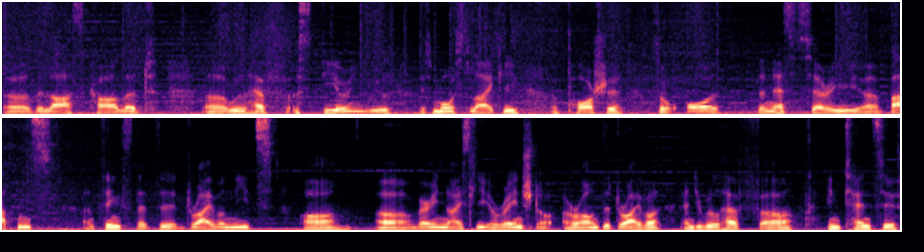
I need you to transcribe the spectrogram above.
the last car that uh, will have a steering wheel is most likely a Porsche. So all the necessary uh, buttons and things that the driver needs are uh, very nicely arranged around the driver and you will have uh, intensive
